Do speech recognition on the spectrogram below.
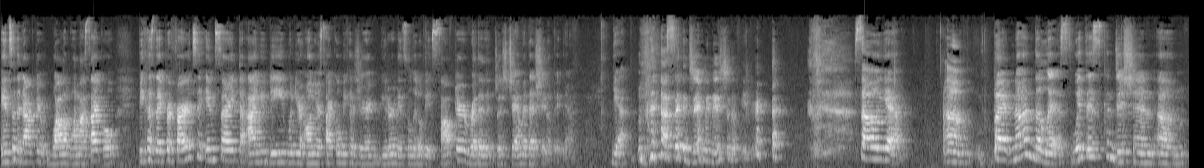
into the doctor while I'm on my cycle because they prefer to insert the IUD when you're on your cycle because your uterine is a little bit softer rather than just jamming that shit up in there. Yeah, I said jamming that shit up here. so yeah, um, but nonetheless, with this condition, um,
